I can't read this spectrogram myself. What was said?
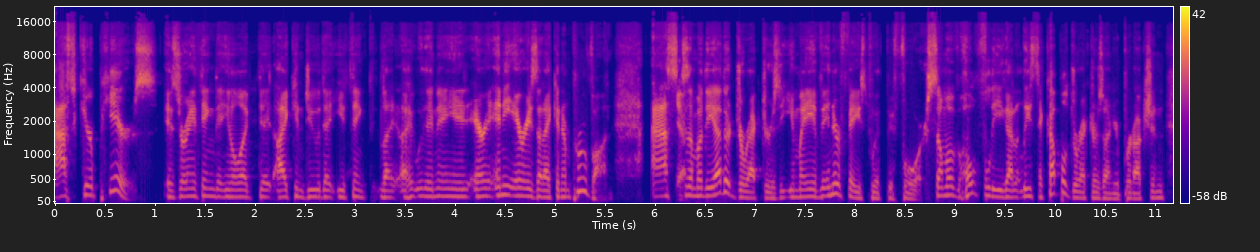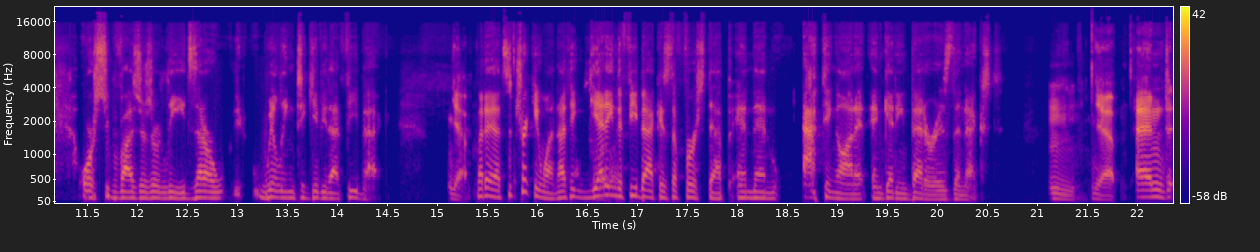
Ask your peers. Is there anything that you know, like that I can do that you think like in any area, any areas that I can improve on? Ask Yeah. some of the other directors that you may have interfaced with before. Some of hopefully you got at least a couple directors on your production or supervisors or leads that are willing to give you that feedback. Yeah. but it's a tricky one. I think getting the feedback is the first step, and then acting on it and getting better is the next. Mm, yeah. And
